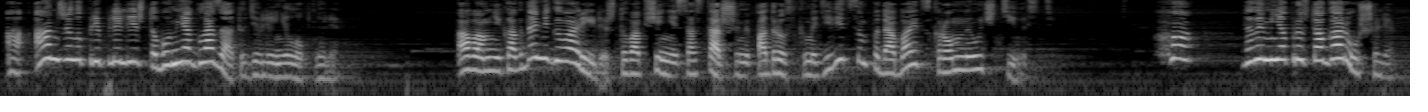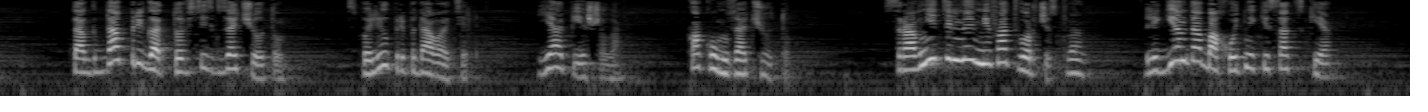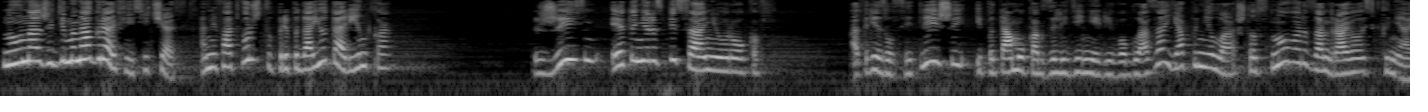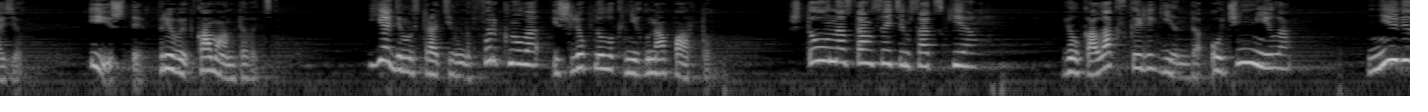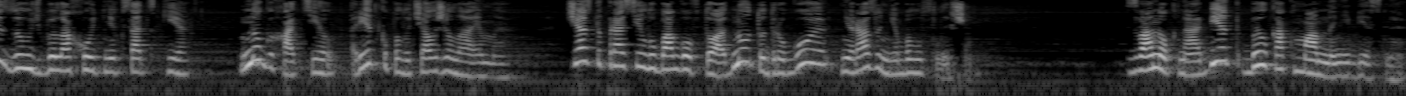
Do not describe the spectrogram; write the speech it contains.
А Анжела приплели, чтобы у меня глаза от удивления лопнули. А вам никогда не говорили, что в общении со старшими подростками и девицам подобает скромная учтивость? Ха! Да вы меня просто огорошили. Тогда приготовьтесь к зачету, спылил преподаватель. Я опешила. Какому зачету? Сравнительное мифотворчество. Легенда об охотнике Сацке. Но у нас же демонография сейчас, а мифотворчество преподает Аринка. Жизнь — это не расписание уроков. Отрезал светлейший, и потому, как заледенели его глаза, я поняла, что снова разонравилась князю. Ишь ты, привык командовать. Я демонстративно фыркнула и шлепнула книгу на парту. Что у нас там с этим Сацке? Велколакская легенда. Очень мило. Невезуч был охотник в Сацке. Много хотел, редко получал желаемое. Часто просил у богов то одно, то другое, ни разу не был услышан. Звонок на обед был как манна небесная.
